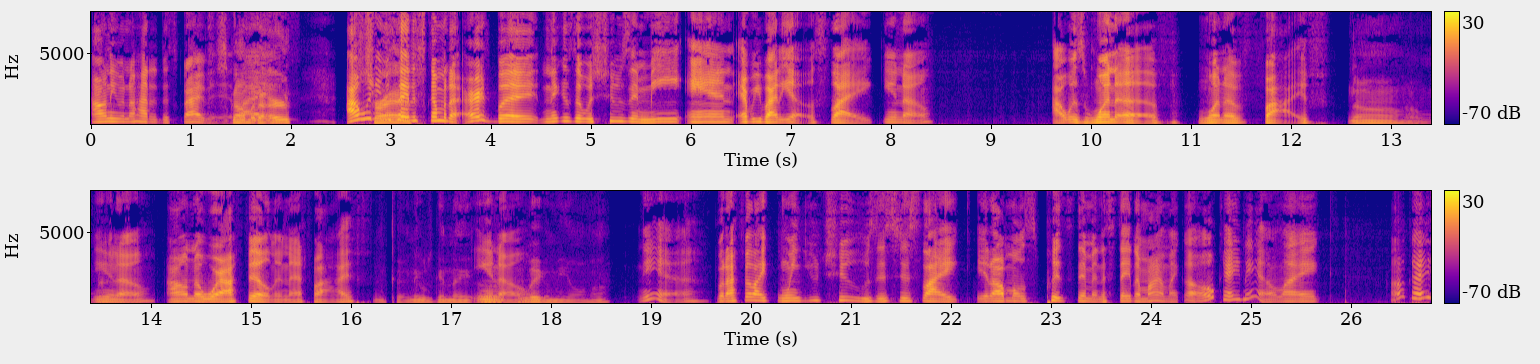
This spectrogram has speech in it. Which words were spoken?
I don't even know how to describe it. scum of the earth? I wouldn't even say the scum of the earth, but niggas that was choosing me and everybody else. Like, you know, I was one of, one of five. No, You know, I don't know where I fell in that five. okay, and he was getting a You uh, know. polygamy on, huh? Yeah. But I feel like when you choose, it's just like, it almost puts them in a state of mind like, oh, okay, damn. Like, okay,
